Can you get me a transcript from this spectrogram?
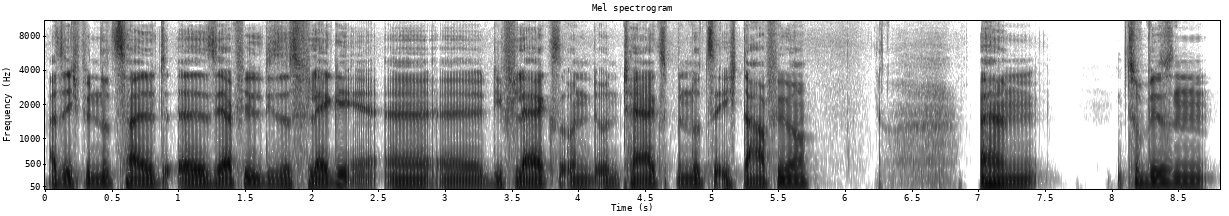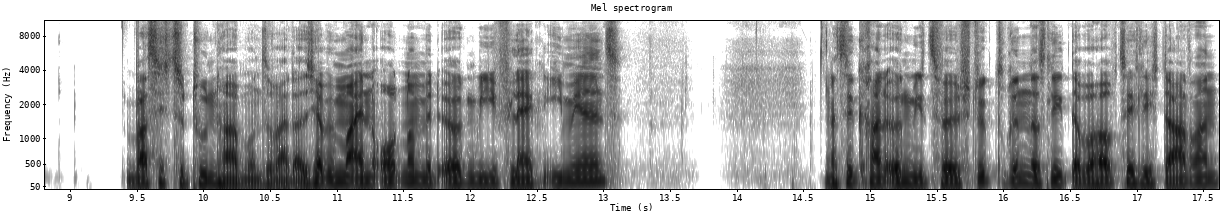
Also ich benutze halt äh, sehr viel dieses Flag, äh, äh, die Flags und, und Tags benutze ich dafür, ähm, zu wissen, was ich zu tun habe und so weiter. Also ich habe immer einen Ordner mit irgendwie flagged E-Mails. Da sind gerade irgendwie zwölf Stück drin. Das liegt aber hauptsächlich daran,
